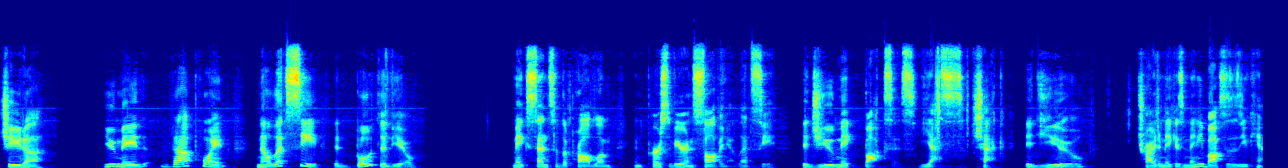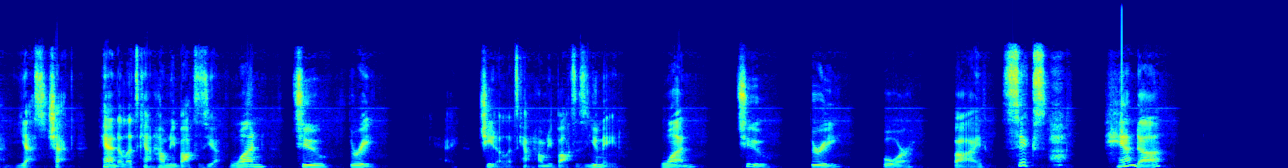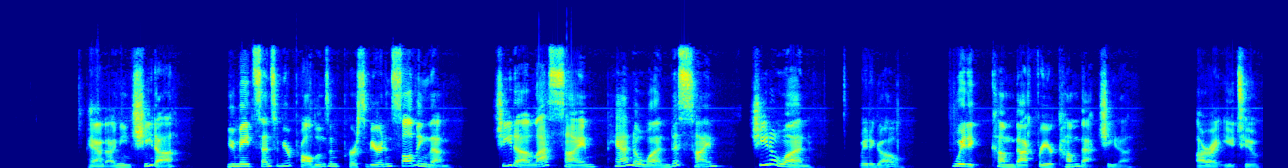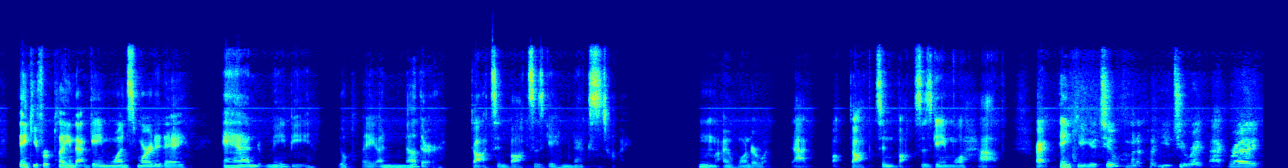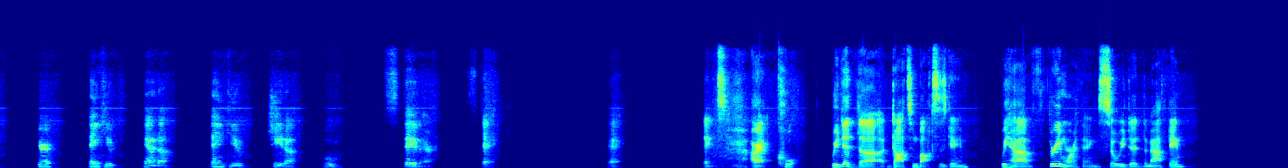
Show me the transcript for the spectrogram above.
Cheetah, you made that point. Now let's see. Did both of you make sense of the problem, and persevere in solving it. Let's see. Did you make boxes? Yes, check. Did you try to make as many boxes as you can? Yes, check. Panda, let's count how many boxes you have. One, two, three. Okay. Cheetah, let's count how many boxes you made. One, two, three, four, five, six. Panda. Panda, I mean cheetah. You made sense of your problems and persevered in solving them. Cheetah, last time, Panda won. This time, Cheetah won. Way to go. Way to come back for your comeback, Cheetah. All right, you two. Thank you for playing that game once more today. And maybe you'll play another Dots and Boxes game next time. Hmm, I wonder what that Dots and Boxes game will have. All right, thank you, you two. I'm going to put you two right back right here. Thank you, Panda. Thank you, Cheetah. Ooh, stay there. Stay. Stay. Thanks. All right, cool. We did the Dots and Boxes game. We have three more things. So we did the math game,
